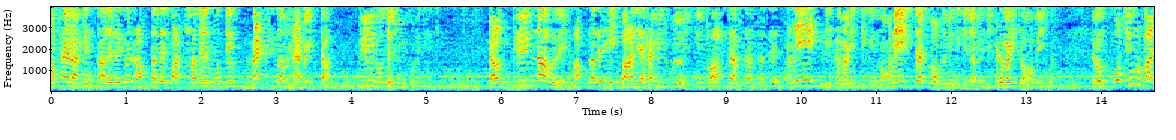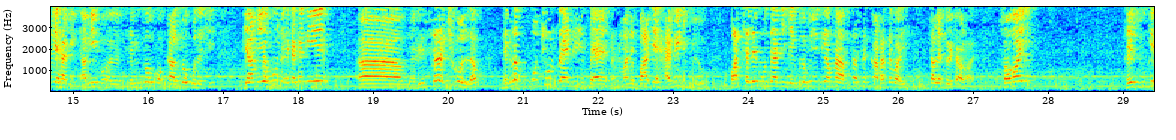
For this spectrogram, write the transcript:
মাথায় রাখেন, তাহলে দেখবেন আপনাদের বাচ্চাদের মধ্যে ম্যাক্সিমাম হ্যাবিটটা ক্লিন হতে শুরু করে দিয়েছে। কারণ ক্লিন না হলে আপনাদের এই বাজে হ্যাবিটগুলোই কিন্তু আস্তে আস্তে আস্তে আস্তে অনেক রিকভারির দিকে, অনেকটা প্রবলেমের দিকে যাবে। রিকভারি তো হবেই না। এবং প্রচুর বাজে হ্যাবিট আমি সেদিনকেও কালকেও বলেছি যে আমি যখন এটাকে নিয়ে রিসার্চ করলাম দেখলাম প্রচুর মানে বাজে হ্যাবিটগুলো বাচ্চাদের মধ্যে আছে যেগুলোকে যদি আমরা আস্তে আস্তে কাটাতে পারি, তাহলে বেটার হয়। সবাই ফেসবুকে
